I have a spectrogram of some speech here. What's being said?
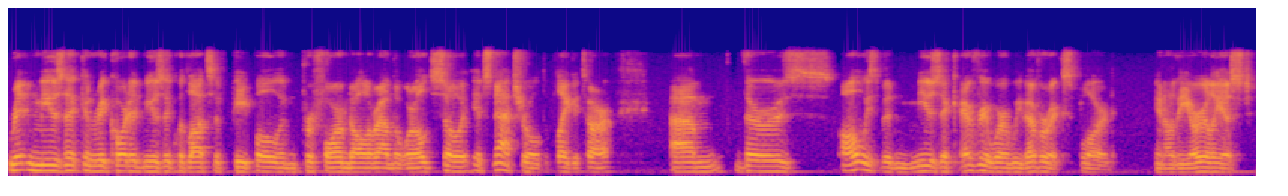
written music and recorded music with lots of people and performed all around the world. So it's natural to play guitar. Um, there's always been music everywhere we've ever explored. You know, the earliest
